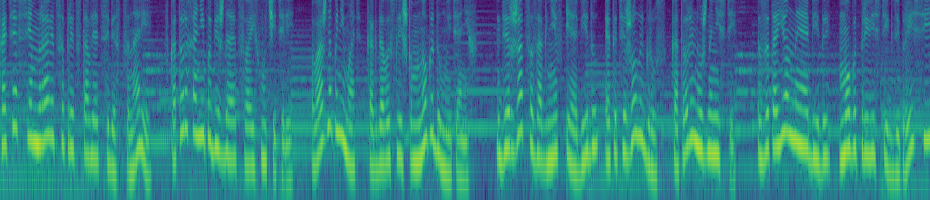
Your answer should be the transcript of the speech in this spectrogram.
Хотя всем нравится представлять себе сценарии, в которых они побеждают своих мучителей. Важно понимать, когда вы слишком много думаете о них. Держаться за гнев и обиду – это тяжелый груз, который нужно нести. Затаенные обиды могут привести к депрессии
